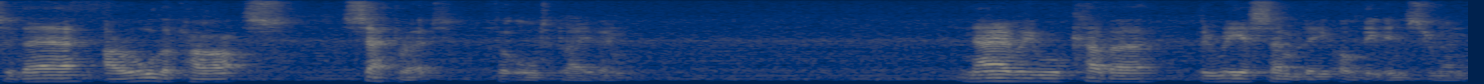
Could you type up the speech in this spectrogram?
So there are all the parts separate for autoclaving. Now we will cover the reassembly of the instrument.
